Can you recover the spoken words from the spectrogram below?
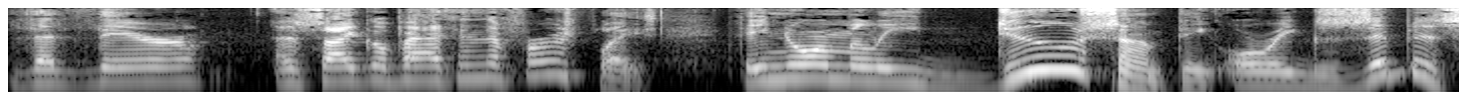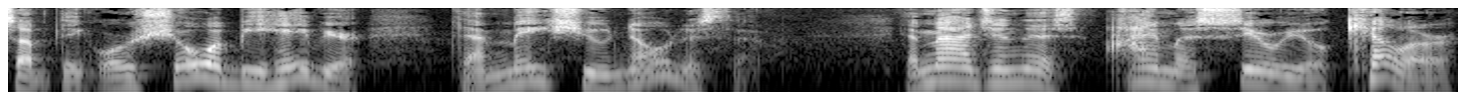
that they're a psychopath in the first place. They normally do something or exhibit something or show a behavior that makes you notice them. Imagine this I'm a serial killer,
